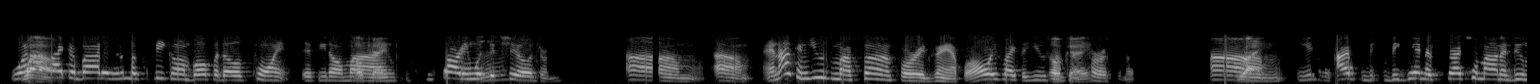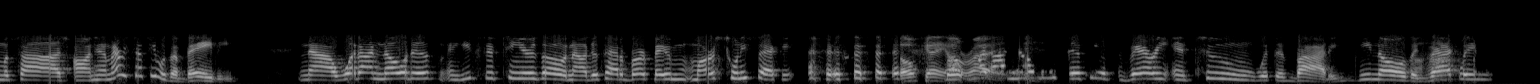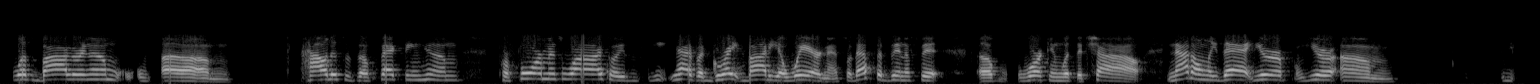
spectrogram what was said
What wow. I like about it, I'm gonna speak on both of those points, if you don't mind. Okay. Starting with mm-hmm. the children. Um, um, and I can use my son for example. I always like to use something Okay. personal. Um, Right. you know, I be- began to stretch him out and do massage on him ever since he was a baby. Now, what I noticed, and he's 15 years old now, just had a birthday March 22nd. Okay, all right. what I noticed is he was very in tune with his body. He knows Uh-huh. exactly what's bothering him, um, how this is affecting him performance wise. So he's, he has a great body awareness. So that's the benefit of working with the child. Not only that, you're you're um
